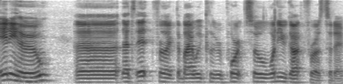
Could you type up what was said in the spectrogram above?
Anywho, uh, that's it for like the biweekly report. So, what do you got for us today?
